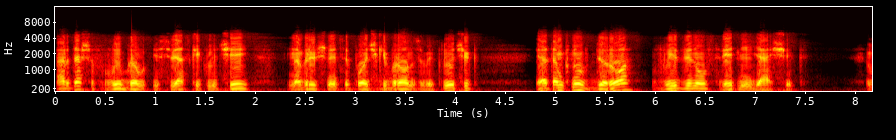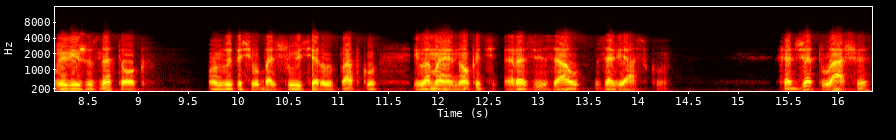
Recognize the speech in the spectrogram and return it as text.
Ардашев выбрал из связки ключей на брючной цепочке бронзовый ключик — и, отомкнув бюро, выдвинул средний ящик. «Вы, вижу, знаток». Он вытащил большую серую папку и, ломая ноготь, развязал завязку. Хаджет Лаша,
